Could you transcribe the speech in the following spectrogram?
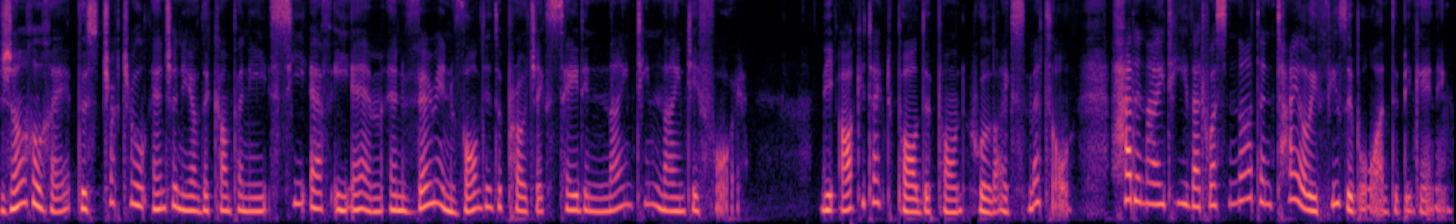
Jean Rouret, the structural engineer of the company CFEM and very involved in the project, said in 1994 the architect Paul Depont, who likes metal, had an idea that was not entirely feasible at the beginning.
